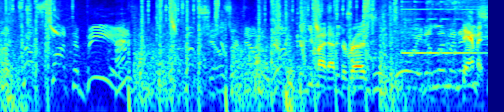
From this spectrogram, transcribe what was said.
A tough spot to be in. Tough shells are down to one. You might have to res. trying avoid elimination. Damn it.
